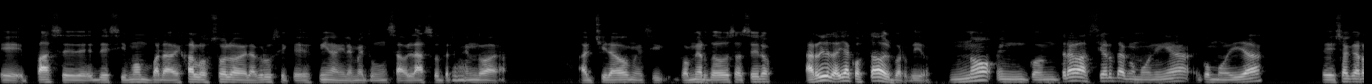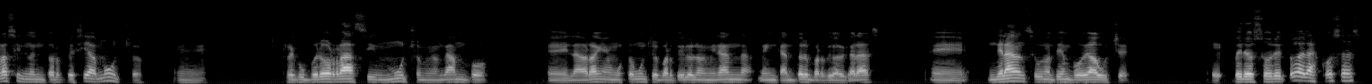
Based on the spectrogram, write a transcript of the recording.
eh, pase de, Simón para dejarlo solo de la cruz y que defina y le mete un sablazo tremendo a, al Chila Gómez y convierte 2 a 0. Arriba le había costado el partido. No encontraba cierta comodidad, eh, ya que Racing lo entorpecía mucho. Eh, recuperó Racing mucho en campo. la verdad que me gustó mucho el partido de Lolo Miranda. Me encantó el partido de Alcaraz. gran segundo tiempo de Auche. pero sobre todas las cosas,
